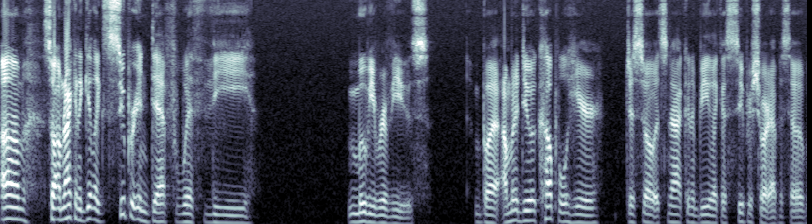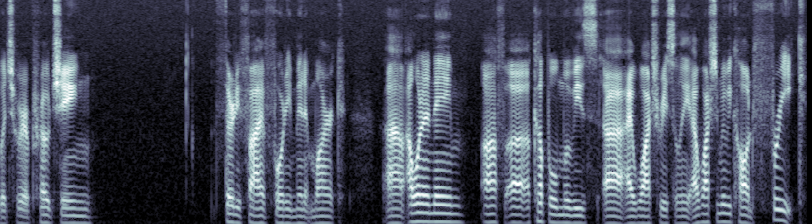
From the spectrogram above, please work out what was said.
um, so I'm not gonna get like super in depth with the movie reviews, but I'm gonna do a couple here just so it's not gonna be like a super short episode, which we're approaching 35 40 minute mark. Uh, I want to name off uh, a couple movies uh, I watched recently. I watched a movie called Freak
